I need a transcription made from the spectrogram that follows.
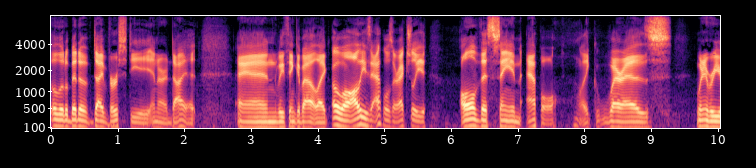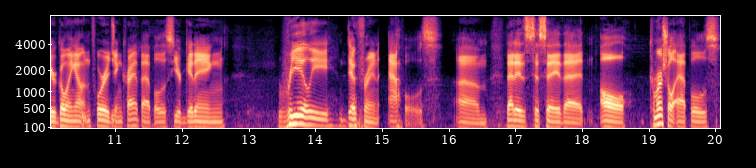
a little bit of diversity in our diet, and we think about like, oh, well, all these apples are actually all the same apple, like whereas whenever you're going out and foraging crab apples, you're getting really different apples. Um, that is to say that all commercial apples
